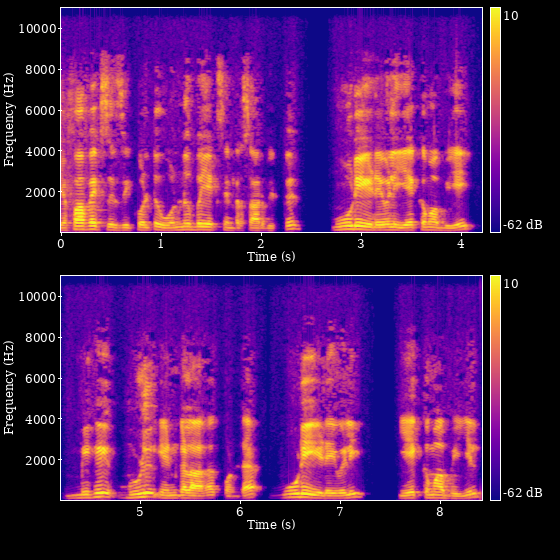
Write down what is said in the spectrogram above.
F of x is equal to ஒன்று பை எக்ஸ் என்ற சார்பிற்கு மூடிய இடைவெளி ஏக்கமா பியை மிகை முழு எண்களாக கொண்ட மூடிய இடைவெளி ஏக்கமா பியில்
